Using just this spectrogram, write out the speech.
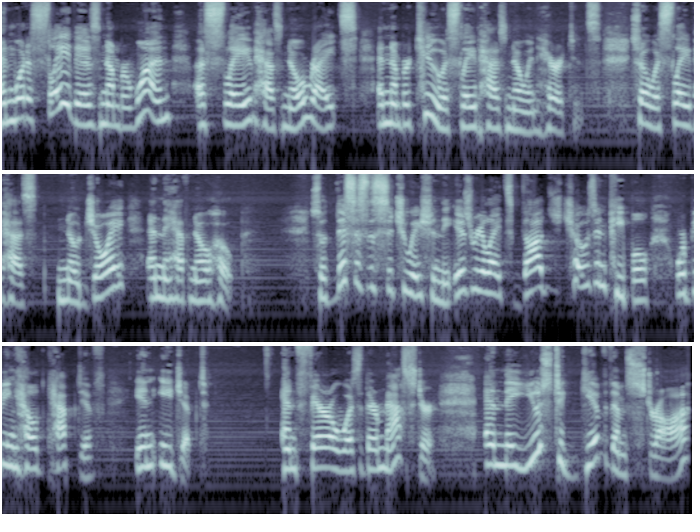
And what a slave is number one, a slave has no rights, and number two, a slave has no inheritance. So a slave has no joy and they have no hope. So, this is the situation. The Israelites, God's chosen people, were being held captive in Egypt. And Pharaoh was their master. And they used to give them straw,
